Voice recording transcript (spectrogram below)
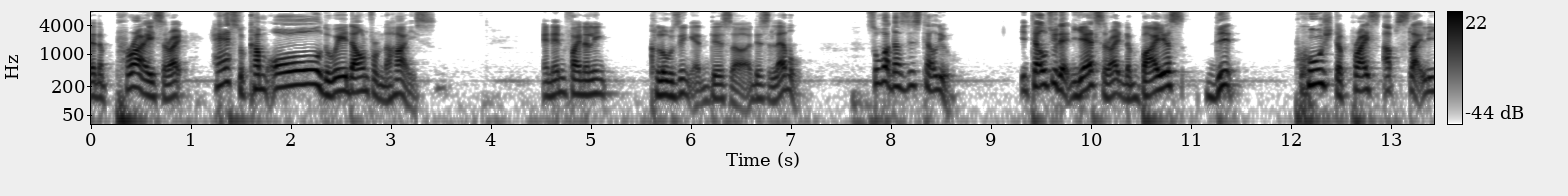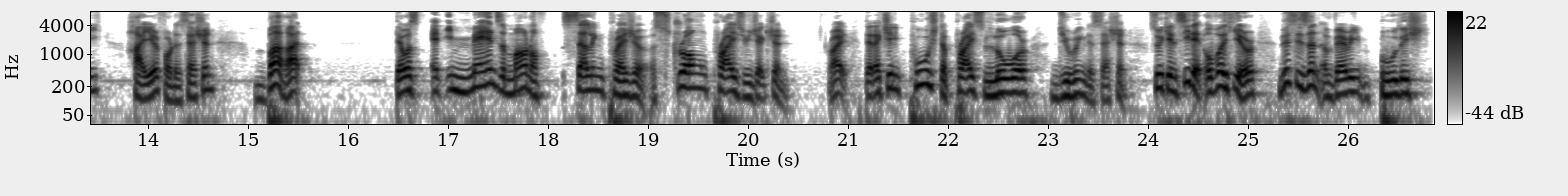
that the price, right, has to come all the way down from the highs. And then finally closing at this uh, this level. So what does this tell you? It tells you that yes, right, the buyers did push the price up slightly higher for the session. but there was an immense amount of selling pressure, a strong price rejection, right? That actually pushed the price lower during the session. So you can see that over here, this isn't a very bullish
